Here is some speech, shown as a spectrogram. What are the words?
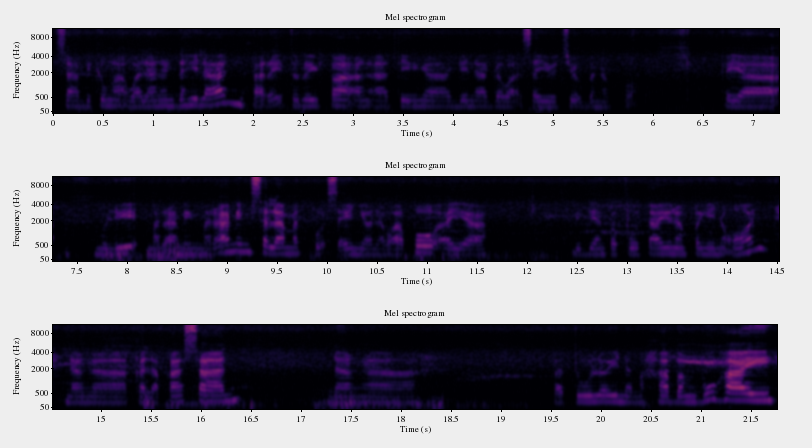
Sabi ko nga, wala nang dahilan para ituloy pa ang ating ah, ginagawa sa YouTube. Ano po. Kaya muli, maraming maraming salamat po sa inyo. Nawa po ay ah, bigyan pa po tayo ng Panginoon ng ah, kalakasan, ng ah, patuloy na mahabang buhay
